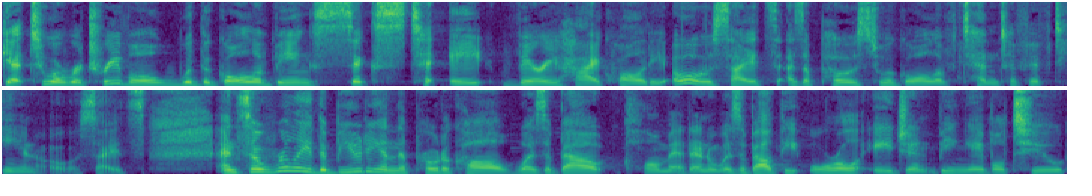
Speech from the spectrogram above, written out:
get to a retrieval with the goal of being six to eight very high quality oocytes as opposed to a goal of 10 to 15 oocytes. And so, really, the beauty in the protocol was about Clomid and it was about the oral agent being able to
